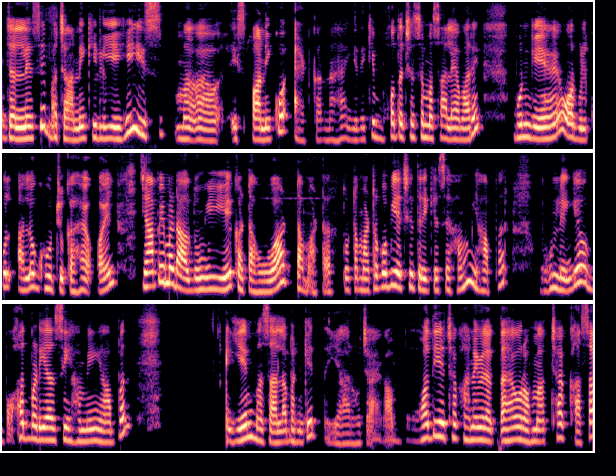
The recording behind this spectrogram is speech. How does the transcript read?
जलने से बचाने के लिए ही इस इस पानी को ऐड करना है। ये देखिए, बहुत अच्छे से मसाले हमारे भुन गए हैं और बिल्कुल अलग हो चुका है ऑयल। यहाँ पे मैं डाल दूँगी ये कटा हुआ टमाटर। तो टमाटर को भी अच्छे तरीके से हम यहाँ पर भून लेंगे और बहुत बढ़िया से हमें यहाँ पर ये मसाला बन के तैयार हो जाएगा। बहुत ही अच्छा खाने में लगता है और हम अच्छा खासा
